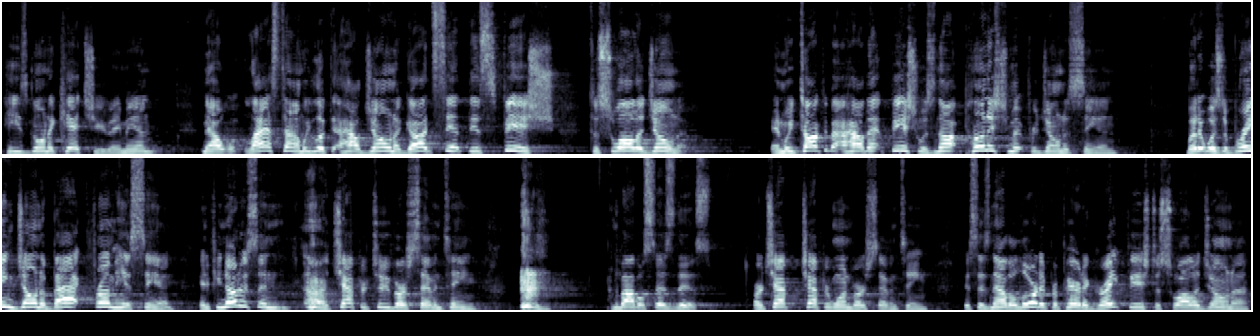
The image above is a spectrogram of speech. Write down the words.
He's going to catch you. Amen. Now, last time we looked at how Jonah, God sent this fish to swallow Jonah. And we talked about how that fish was not punishment for Jonah's sin, but it was to bring Jonah back from his sin. And if you notice in chapter 2, verse 17, the Bible says this, or chap- chapter 1, verse 17, it says, Now the Lord had prepared a great fish to swallow Jonah,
